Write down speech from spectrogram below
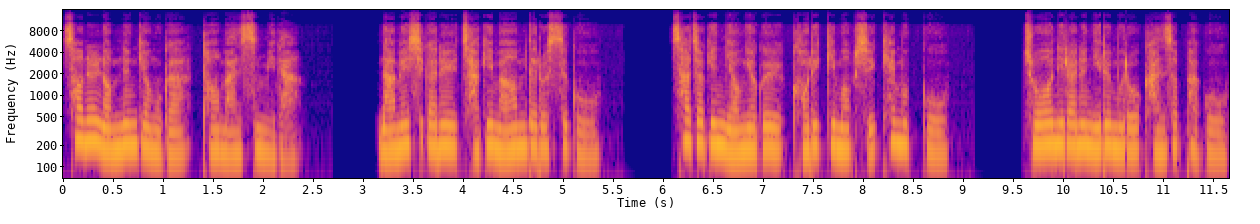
선을 넘는 경우가 더 많습니다. 남의 시간을 자기 마음대로 쓰고 사적인 영역을 거리낌 없이 캐묻고 조언이라는 이름으로 간섭하고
